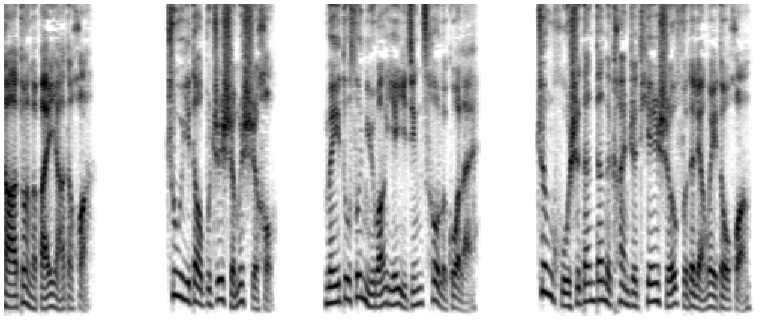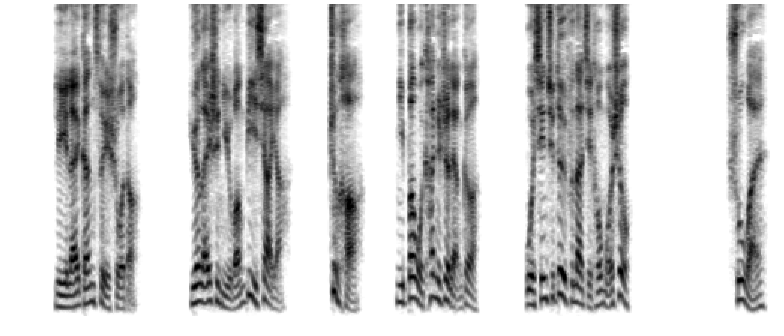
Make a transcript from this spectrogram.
打断了白牙的话。注意到不知什么时候，美杜莎女王也已经凑了过来，正虎视眈眈的看着天蛇府的两位斗皇。李来干脆说道：“原来是女王陛下呀，正好你帮我看着这两个，我先去对付那几头魔兽。”说完，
